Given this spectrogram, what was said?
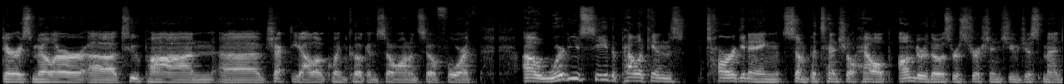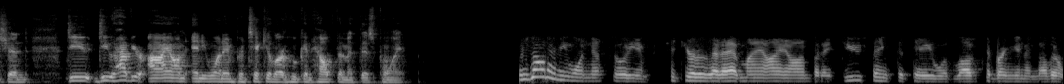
Darius Miller, uh, Toupane, uh, Cheick Diallo, Quinn Cook, and so on and so forth. Uh, where do you see the Pelicans targeting some potential help under those restrictions you just mentioned. Do you do you have your eye on anyone in particular who can help them at this point? There's not anyone necessarily in particular that I have my eye on, but I do think that they would love to bring in another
